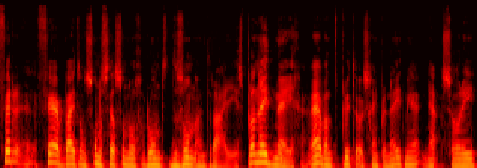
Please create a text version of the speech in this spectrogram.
ver, ver buiten ons zonnestelsel nog rond de zon aan het draaien is. Planeet 9, hè, want Pluto is geen planeet meer. Ja, sorry.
